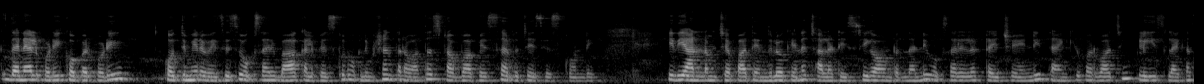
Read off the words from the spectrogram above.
ధనియాల పొడి కొబ్బరి పొడి కొత్తిమీర వేసేసి ఒకసారి బాగా కలిపేసుకొని ఒక నిమిషం తర్వాత స్టవ్ ఆపేసి సర్వ్ చేసేసుకోండి. ఇది అన్నం చపాతి. ఎందులోకైనా చాలా టేస్టీగా ఉంటుందండి. ఒకసారి ఇలా ట్రై చేయండి. Thank you for watching please like and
